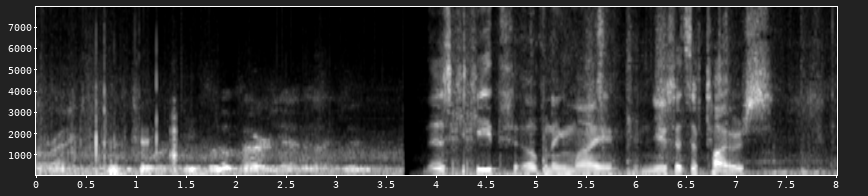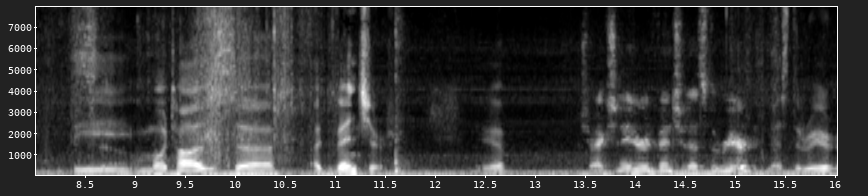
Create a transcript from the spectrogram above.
All right. So no tires yet. This is Keith opening my new sets of tires. The Motoz uh, Adventure. Yep, Tractionator Adventure. That's the rear that's the rear.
